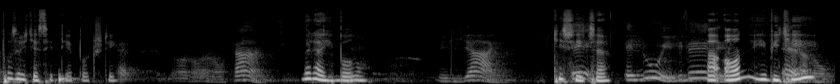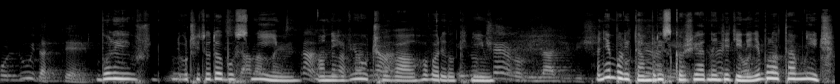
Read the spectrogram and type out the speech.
Pozrite si tie počty. Veľa ich bolo. Tisíce. A on ich vidí, boli už určitú dobu s ním. On ich vyučoval, hovoril k ním. A neboli tam blízko žiadne dediny, nebolo tam nič.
